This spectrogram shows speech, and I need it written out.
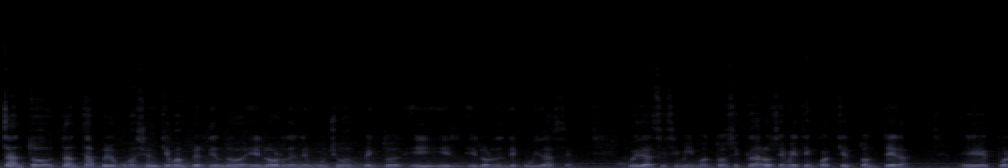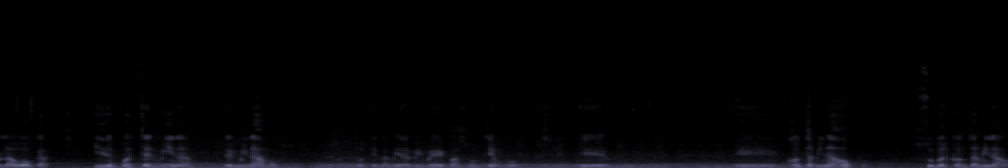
tanto, tanta preocupación que van perdiendo el orden en muchos aspectos, eh, el, el, orden de cuidarse, cuidarse a sí mismo. Entonces, claro, se meten cualquier tontera eh, por la boca y después termina, terminamos, porque también a mí me pasó un tiempo, eh, eh, contaminados, súper contaminados.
